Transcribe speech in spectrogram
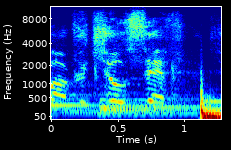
Parker Joseph.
